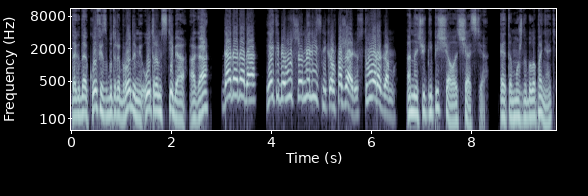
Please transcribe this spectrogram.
«Тогда кофе с бутербродами утром с тебя, ага?» «Да-да-да-да, я тебе лучше налистников пожарю с творогом». Она чуть не пищала от счастья. Это можно было понять.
